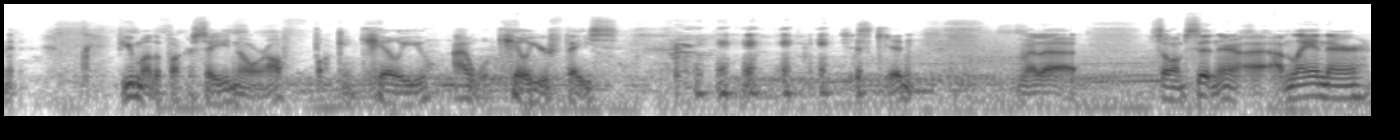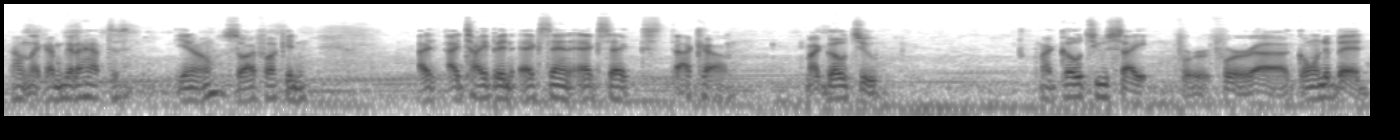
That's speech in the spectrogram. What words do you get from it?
if you motherfuckers say you know her, I'll fucking kill you. I will kill your face. Just kidding. But uh, so I'm sitting there. I, I'm laying there. I'm like, I'm gonna have to, you know. So I fucking, I, I type in xnxx.com, my go-to, my go-to site for for uh, going to bed,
